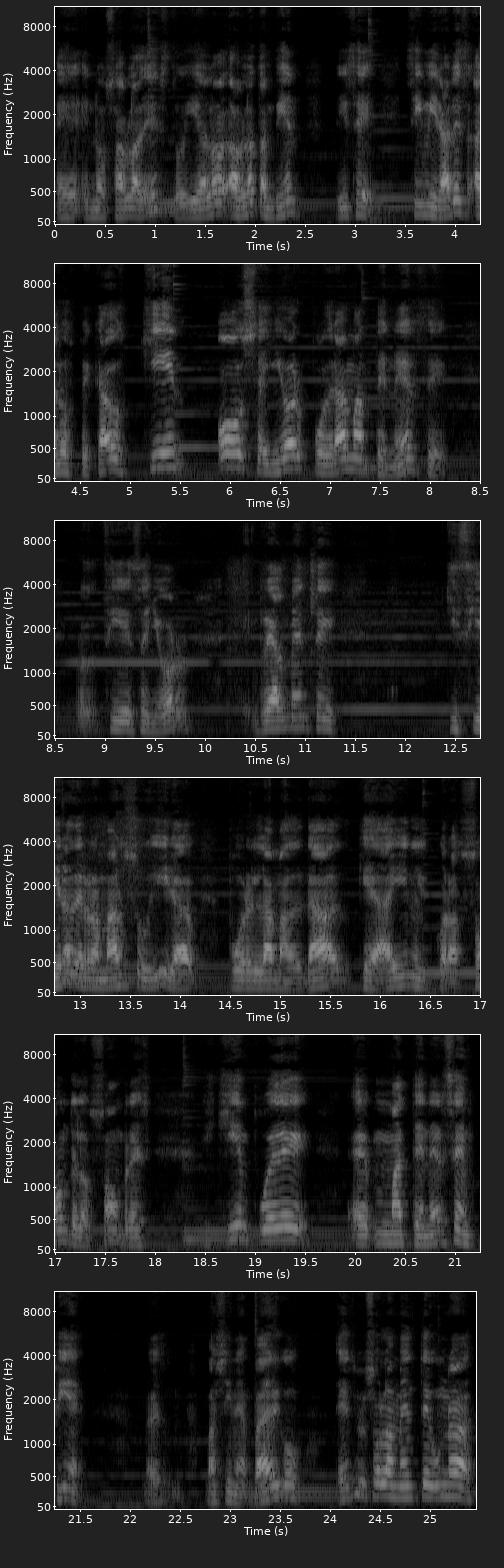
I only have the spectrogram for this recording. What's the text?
eh, nos habla de esto y habla también, dice, si mirares a los pecados, ¿quién, oh Señor, podrá mantenerse? Si el Señor realmente quisiera derramar su ira por la maldad que hay en el corazón de los hombres, ¿quién puede eh, mantenerse en pie? Mas, sin embargo, eso es solamente una,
